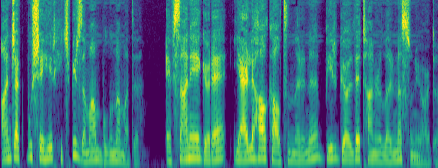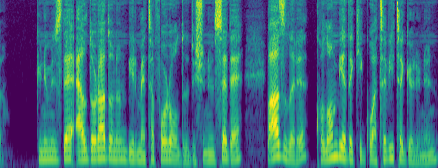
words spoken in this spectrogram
Ancak bu şehir hiçbir zaman bulunamadı. Efsaneye göre yerli halk altınlarını bir gölde tanrılarına sunuyordu. Günümüzde El Dorado'nun bir metafor olduğu düşünülse de bazıları Kolombiya'daki Guatavita Gölü'nün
